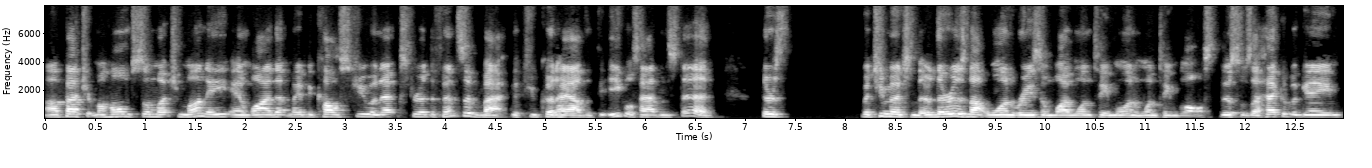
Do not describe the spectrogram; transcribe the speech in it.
uh, Patrick Mahomes so much money and why that maybe cost you an extra defensive back that you could have that the Eagles had instead. There's, but you mentioned there there is not one reason why one team won and one team lost. This was a heck of a game.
